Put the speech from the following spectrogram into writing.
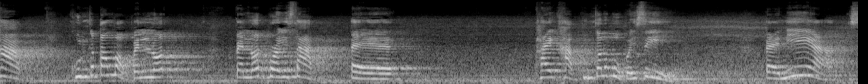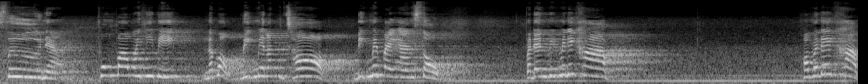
ขับ คุณก็ต้องบอกเป็นรถ เป็นรถบริษัท แต่ใครขับคุณก็ระบุไปสิ แต่นี่สื่อเนี่ยพุ่งเป้าไปที่บิ๊กแล้วบอกบิ๊กไม่รับผิดชอบ บิ๊กไม่ไปงานศพ ประเด็นบิ๊กไม่ได้ขับพอไม่ได้ขับ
